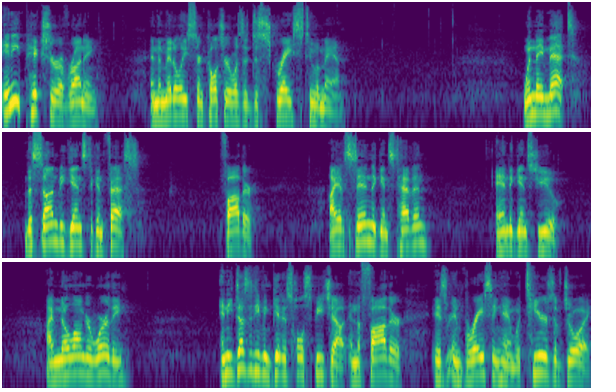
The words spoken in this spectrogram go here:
any picture of running in the Middle Eastern culture was a disgrace to a man. When they met, the son begins to confess Father, I have sinned against heaven and against you. I'm no longer worthy. And he doesn't even get his whole speech out. And the father is embracing him with tears of joy.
